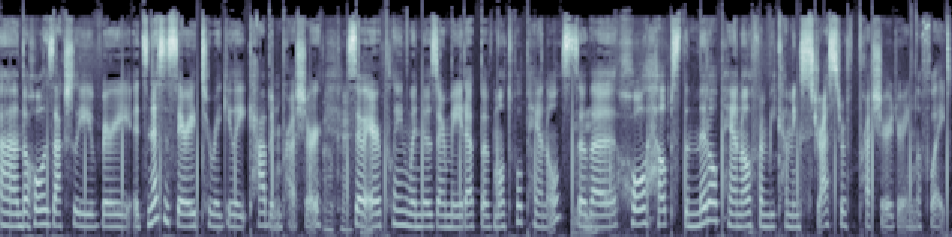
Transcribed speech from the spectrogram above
Um, the hole is actually very, it's necessary to regulate cabin pressure. Okay. So airplane windows are made up of multiple panels. So the hole helps the middle panel from becoming stressed with pressure during the flight.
